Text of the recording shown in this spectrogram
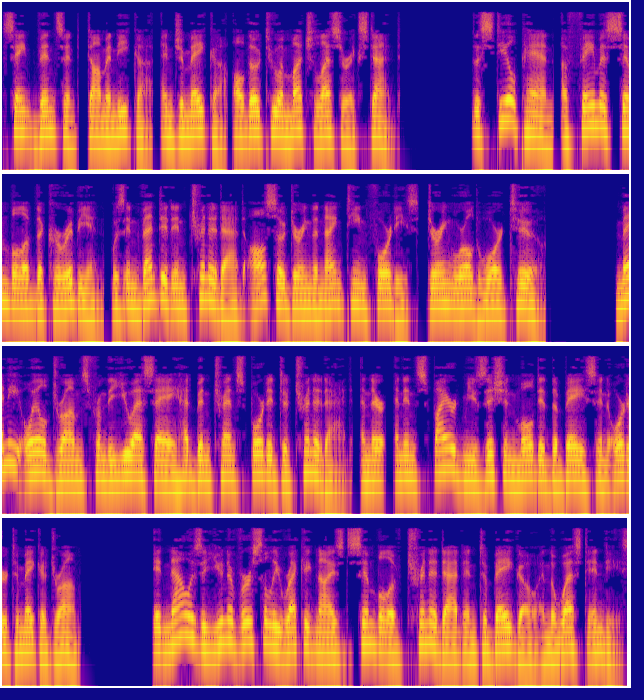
St. Vincent, Dominica, and Jamaica although to a much lesser extent. The steel pan, a famous symbol of the Caribbean, was invented in Trinidad also during the 1940s, during World War II. Many oil drums from the USA had been transported to Trinidad, and there, an inspired musician molded the bass in order to make a drum. It now is a universally recognized symbol of Trinidad and Tobago and the West Indies.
